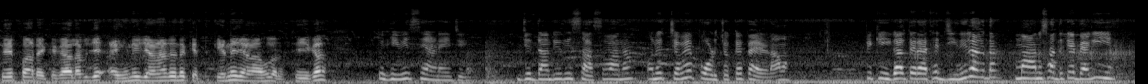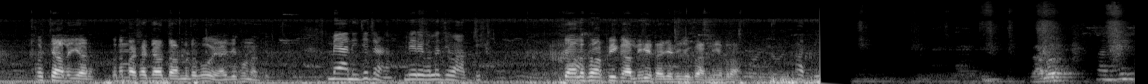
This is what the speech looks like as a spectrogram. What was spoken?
ਤੇ ਪਰ ਇੱਕ ਗੱਲ ਆ ਵੀ ਜੇ ਅਸੀਂ ਨਹੀਂ ਜਾਣਾ ਤੇ ਉਹਨੇ ਕਿੱਥੇ ਕਿਹਨੇ ਜਾਣਾ ਹੋਰ ਠੀਕ ਆ? ਤੁਸੀਂ ਵੀ ਸਿਆਣੇ ਜੀ ਜਿੱਦਾਂ ਦੀ ਉਹਦੀ ਸੱਸ ਵਾ ਨਾ ਉਹਨੇ ਚਵੇਂ ਪੋੜ ਚੁੱਕ ਕੇ ਪੈ ਜਾਣਾ ਵਾ। ਵੀ ਕੀ ਗੱਲ ਤੇਰਾ ਇੱਥੇ ਜੀ ਨਹੀਂ ਲੱਗਦਾ? ਮਾਂ ਨੂੰ ਸੱਦ ਕੇ ਬਹਿ ਗਈ ਆ। ਉਹ ਚੱਲ ਯਾਰ ਤੈਨੂੰ ਮੈਂ ਕਿਹਾ ਜਾ 10 ਮਿੰਟ ਹੋਇਆ ਜੇ ਹੁਣ ਤੇ ਮੈਂ ਨਹੀਂ ਜੇ ਜਾਣਾ ਮੇਰੇ ਵੱਲੋਂ ਜਵਾਬ ਜੀ। ਚੱਲ ਫਿਰ ਆਪੀ ਕਰ ਲਈ ਹੇਟਾ ਜਿਹੜੀ ਜੋ ਕਰਨੀ ਆ ਭਰਾ ਰੱਬ ਹਾਂਜੀ।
